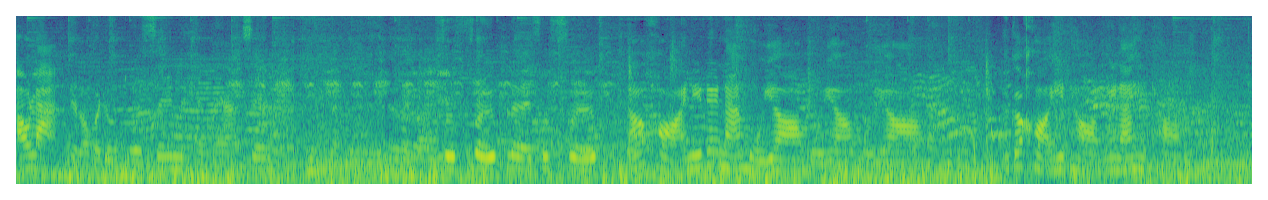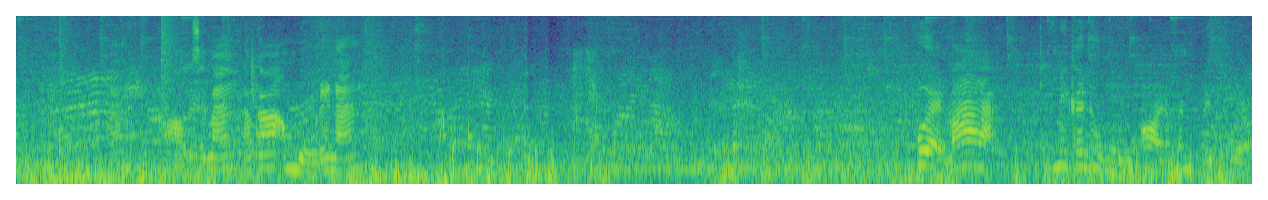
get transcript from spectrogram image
เอาล่ะเดี๋ยวเรามาดูตัวเส้นเลยเห็นไหมคะเส้นกินแบบนี้เลยฟรึบเลยฟรึบแล้วขออันนี้ด้วยนะหมูยอหมูยอหมูยอ แล้วก็ขอเห็ดหอมด้วยนะเห็ดหอมนะเห็ดหอมใช่ไหมแล้วก็เอาหมูด้วยนะ เปื่อยมากอะมีกระดูกหมูอ่อนแล้วมันเปื่อย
